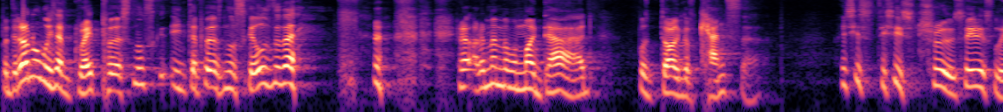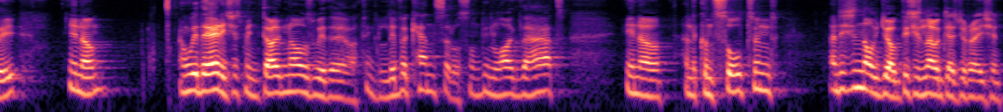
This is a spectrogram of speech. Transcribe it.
but they don't always have great personal interpersonal skills, do they? you know, I remember when my dad was dying of cancer. This is this is true, seriously. You know, and with that, he's just been diagnosed with, uh, I think, liver cancer or something like that. You know, and the consultant, and this is no joke, this is no exaggeration.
